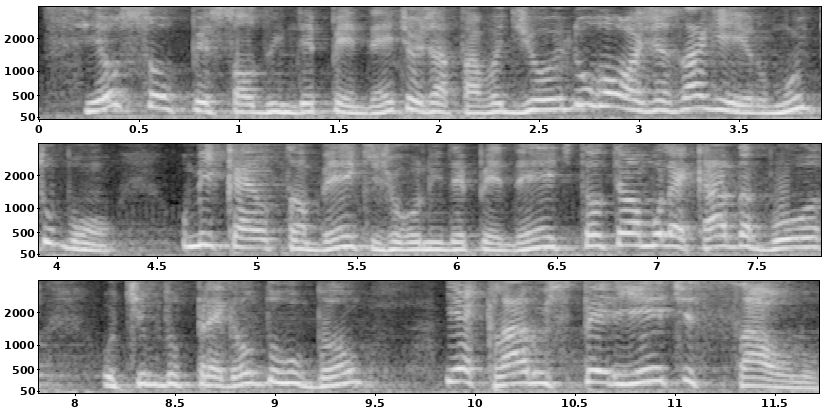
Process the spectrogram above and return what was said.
Se eu sou o pessoal do Independente, eu já tava de olho no Roger, zagueiro, muito bom. O Mikael também, que jogou no Independente. Então tem uma molecada boa, o time do Pregão do Rubão. E é claro, o experiente Saulo.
